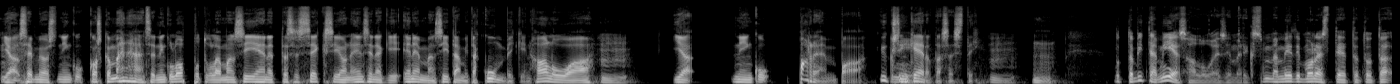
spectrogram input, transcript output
Ja Mhm. se myös, niin kuin, koska mä näen sen niin kuin lopputuleman siihen, että se seksi on ensinnäkin enemmän sitä, mitä kumpikin haluaa, Mm. ja niin kuin parempaa, yksinkertaisesti. Mm. Mm. Mutta mitä mies haluaa esimerkiksi? Mä mietin monesti, että tota,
